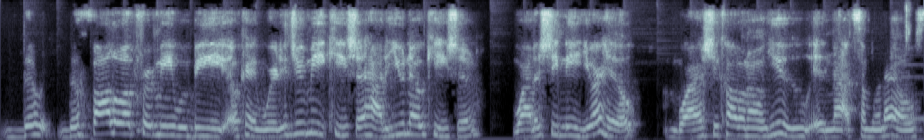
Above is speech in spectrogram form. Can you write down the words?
The the follow up for me would be okay. Where did you meet Keisha? How do you know Keisha? Why does she need your help? Why is she calling on you and not someone else?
